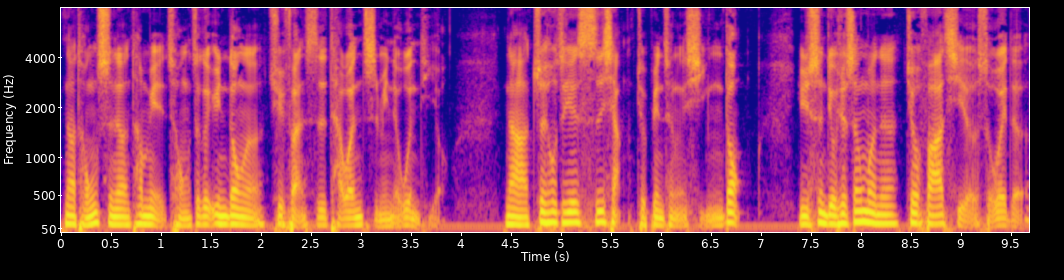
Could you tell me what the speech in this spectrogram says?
那同时呢，他们也从这个运动呢去反思台湾殖民的问题哦。那最后这些思想就变成了行动，于是留学生们呢就发起了所谓的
